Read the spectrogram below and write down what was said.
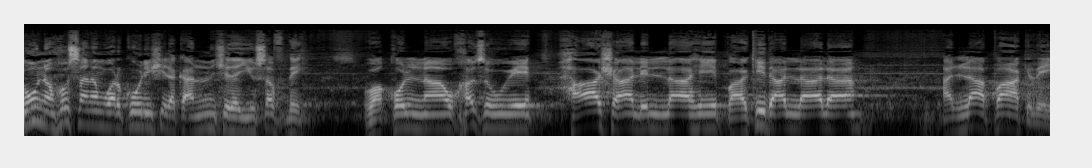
دونه حسن هم ورکولی شي لکه نن چې د یوسف دی وقلنا او ښځو ووې حاشا لله پاکي د الله له الله پاک دی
